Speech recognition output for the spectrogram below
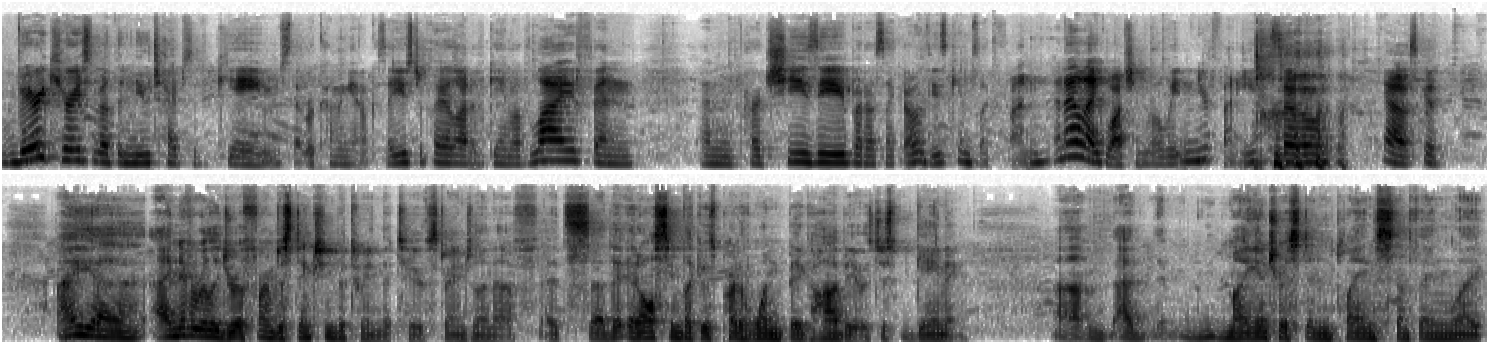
very curious about the new types of games that were coming out because I used to play a lot of Game of Life and and Parcheesi, but I was like, oh, these games look fun, and I like watching Wil Wheaton. You're funny, so yeah, it was good. I uh, I never really drew a firm distinction between the two. Strangely enough, it's uh, it all seemed like it was part of one big hobby. It was just gaming. Um, I, my interest in playing something like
